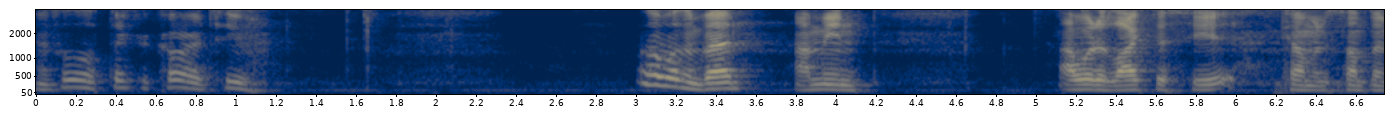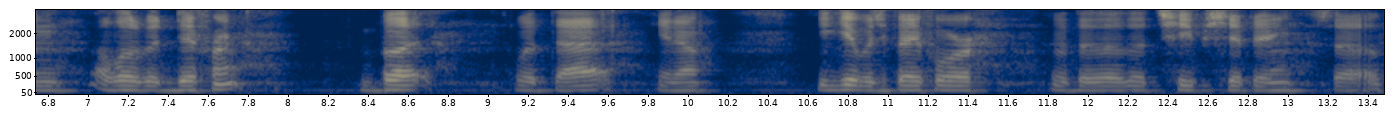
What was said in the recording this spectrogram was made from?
it's a little thicker card too. That wasn't bad. I mean, I would have liked to see it come in something a little bit different. But with that, you know, you get what you pay for with the, the cheap shipping. So,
